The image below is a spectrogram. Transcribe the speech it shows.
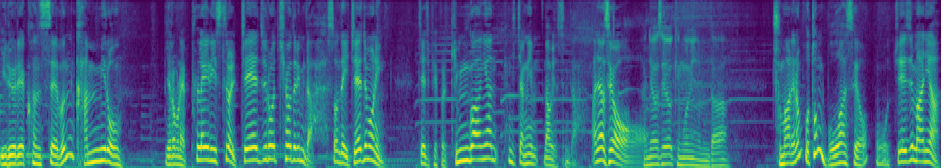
일요일의 컨셉은 감미로움. 여러분의 playlist를 재즈로 채워드립니다. Sunday Jazz Morning. 재즈피플 김광현 편집장님 나오셨습니다. 안녕하세요. 안녕하세요. 김광현입니다. 주말에는 보통 뭐 하세요? 어, 재즈 마니아.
